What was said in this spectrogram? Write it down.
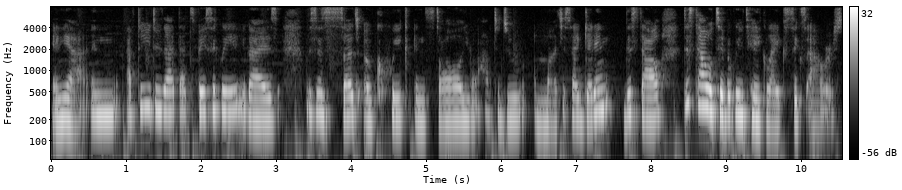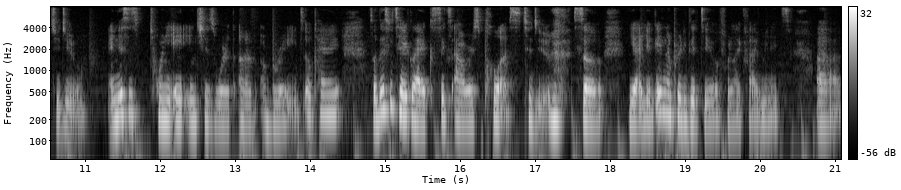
And yeah and after you do that that's basically it you guys. This is such a quick install. You don't have to do much. It's like getting this style this style will typically take like six hours to do and this is 28 inches worth of braids okay? So this would take like six hours plus to do. So yeah you're getting a pretty good deal for like five minutes. Uh,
